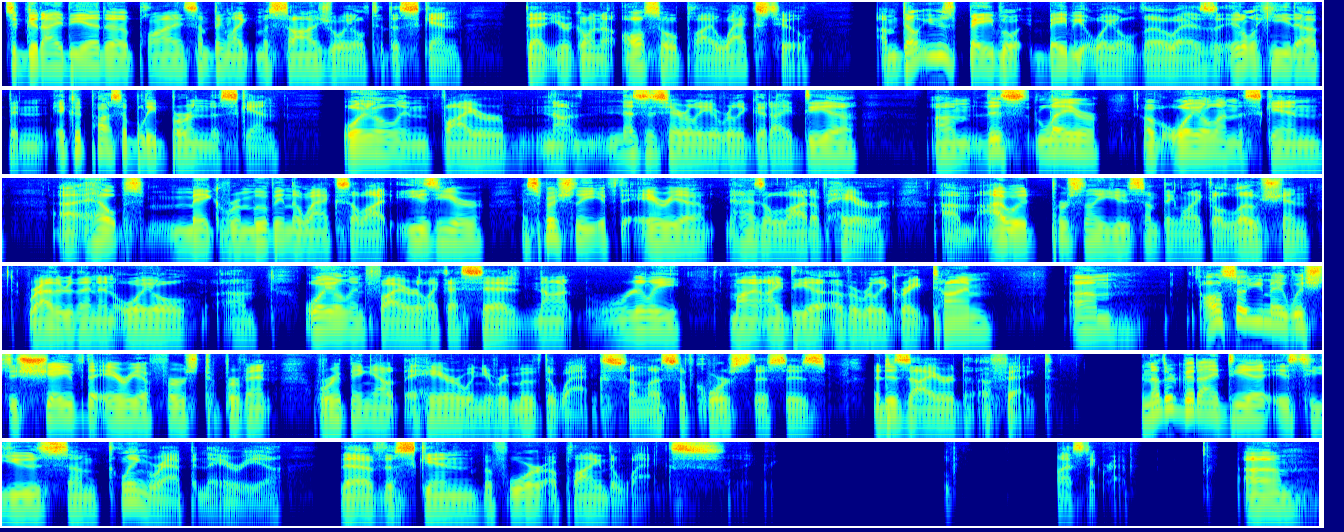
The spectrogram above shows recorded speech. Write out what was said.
It's a good idea to apply something like massage oil to the skin that you're going to also apply wax to. Um, don't use baby baby oil though, as it'll heat up and it could possibly burn the skin. Oil and fire not necessarily a really good idea. Um, this layer of oil on the skin uh, helps make removing the wax a lot easier, especially if the area has a lot of hair. Um, I would personally use something like a lotion rather than an oil. Um, oil and fire, like I said, not really my idea of a really great time. Um, Also, you may wish to shave the area first to prevent ripping out the hair when you remove the wax, unless, of course, this is a desired effect. Another good idea is to use some cling wrap in the area of the skin before applying the wax. Plastic wrap. Um,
